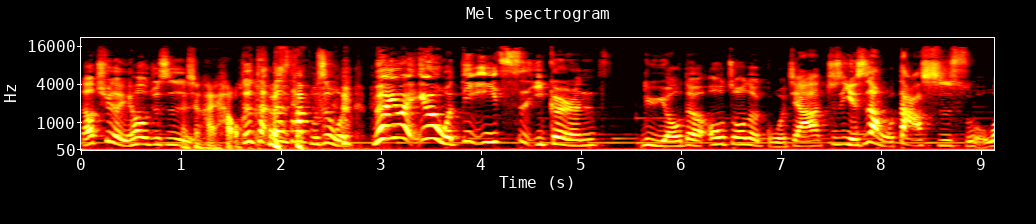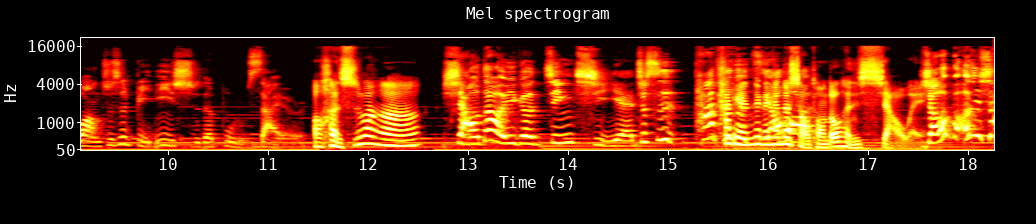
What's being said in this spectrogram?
然后去了以后，就是好像还好，就他，但是他不是我没有，因为因为我第一次一个人旅游的欧洲的国家，就是也是让我大失所望，就是比利时的布鲁塞尔，哦，很失望啊。小到一个惊奇耶，就是他他连那个那个小童都很小哎，小到而且他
